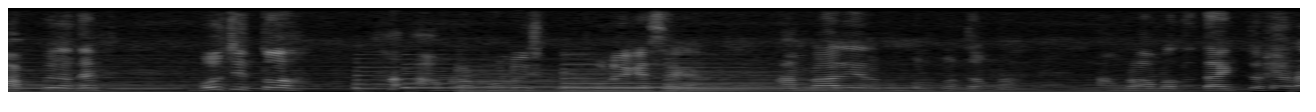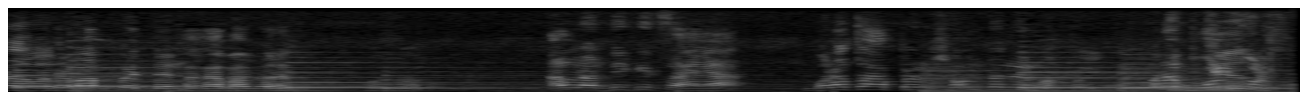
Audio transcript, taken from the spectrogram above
মাফ করে দেন বলছি তো আমরা ভুল ভুল হয়ে গেছে। আমরা আর এরকম ভুল করতাম না। আমরা আমাদের দায়িত্ব আমাদের মাফ করে দেন। আল্লাহর দিকে চায়া। ওরা তো আপনার সন্তানের মতোই। ওরা ভুল। করছে।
